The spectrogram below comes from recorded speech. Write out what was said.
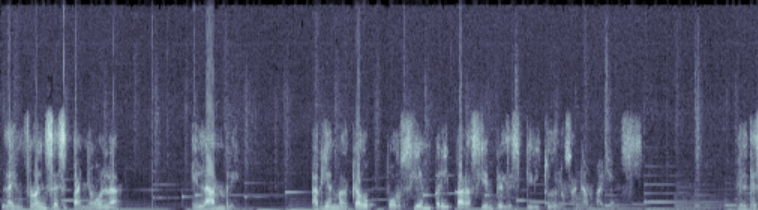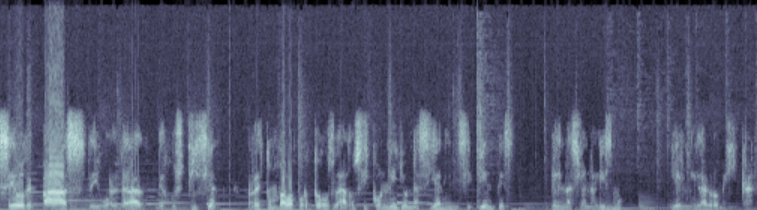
la influenza española, el hambre, habían marcado por siempre y para siempre el espíritu de los acambayenses. El deseo de paz, de igualdad, de justicia retumbaba por todos lados y con ello nacían incipientes el nacionalismo y el milagro mexicano.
